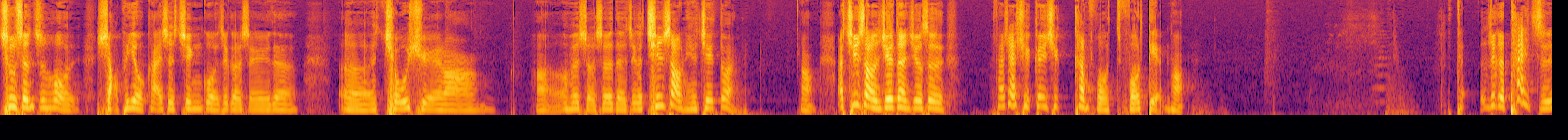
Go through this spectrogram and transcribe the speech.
出生之后，小朋友开始经过这个谁的，呃，求学啦，啊，我们所说的这个青少年阶段，啊，啊，青少年阶段就是。他下去可以去看佛佛典哈。他这个太子，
